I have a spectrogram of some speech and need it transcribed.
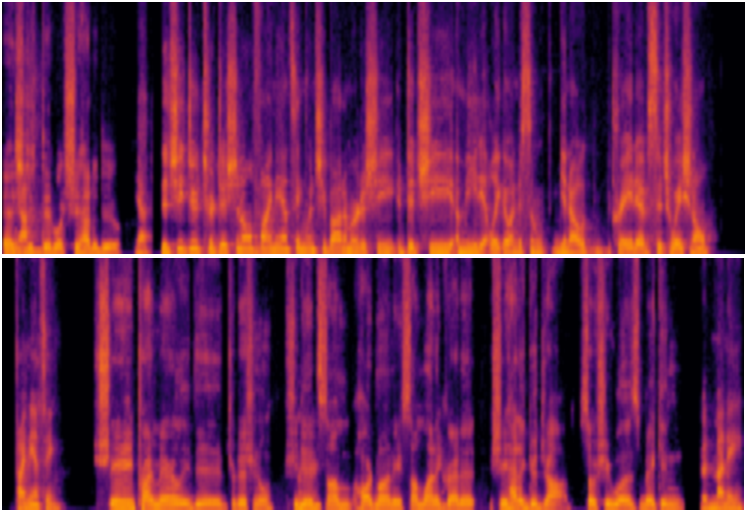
and yeah. she just did what she had to do. Yeah. Did she do traditional financing when she bought them, or does she did she immediately go into some you know creative situational financing? She primarily did traditional. She mm-hmm. did some hard money, some line mm-hmm. of credit. She had a good job, so she was making good money.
